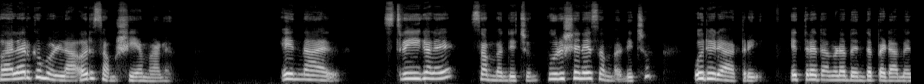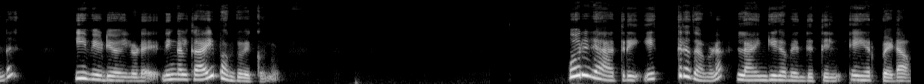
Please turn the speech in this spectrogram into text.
പലർക്കുമുള്ള ഒരു സംശയമാണ്. എന്നാൽ സ്ത്രീകളെ സംബന്ധിച്ചും പുരുഷനെ സംബന്ധിച്ചും ഒരു രാത്രി എത്ര തവണ ബന്ധപ്പെടാമെന്ന് ഈ വീഡിയോയിലൂടെ നിങ്ങൾക്കായി പങ്കുവെക്കുന്നു. ഒരു രാത്രി എത്ര തവണ ലൈംഗിക ബന്ധത്തിൽ ഏർപ്പെടാം?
